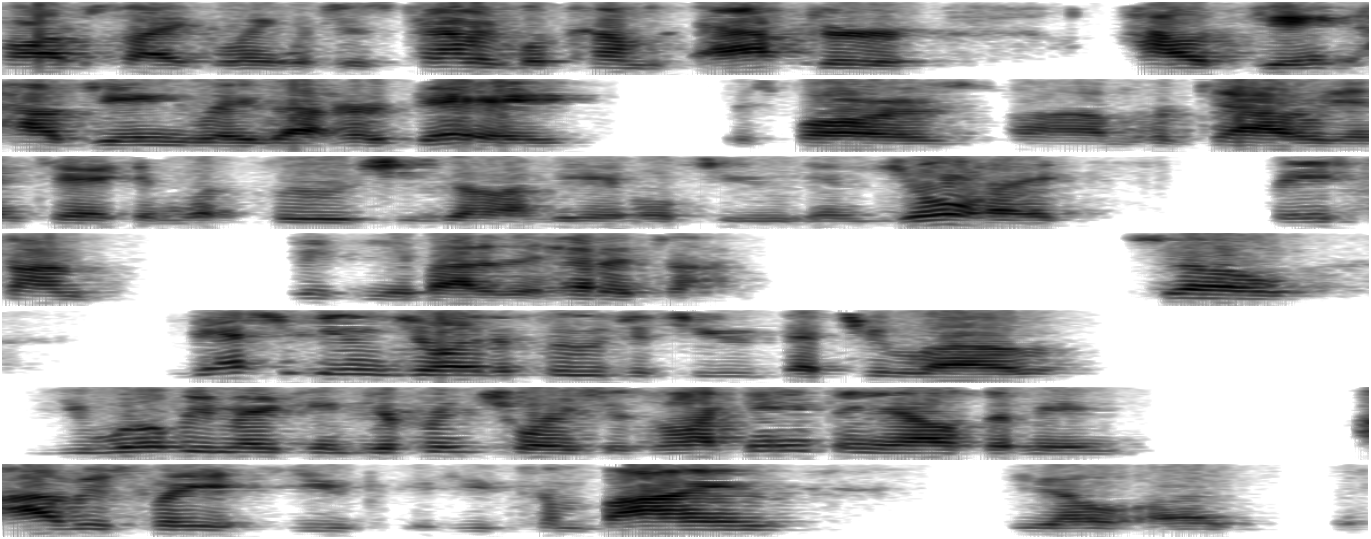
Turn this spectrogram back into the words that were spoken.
carb cycling, which is kind of what comes after how Jane, how Janie lays out her day, as far as um, her calorie intake and what food she's going to be able to enjoy based on thinking about it ahead of time. So yes, you can enjoy the foods that you that you love. You will be making different choices, and like anything else, I mean, obviously, if you if you combine, you know, a, a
